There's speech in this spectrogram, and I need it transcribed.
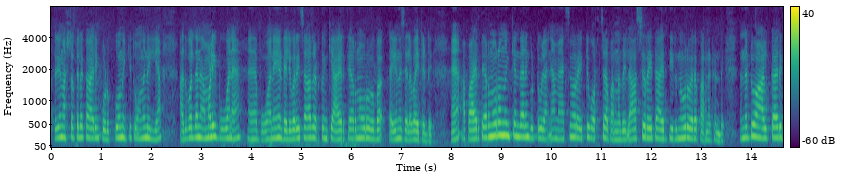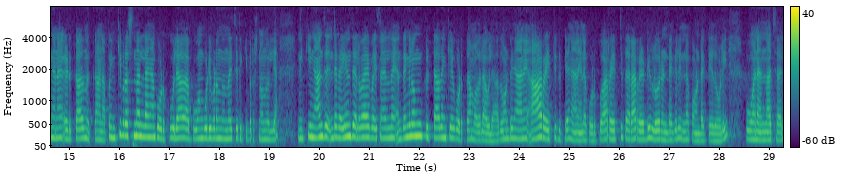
അത്രയും നഷ്ടത്തിലൊക്കെ ആരും കൊടുക്കുമെന്ന് എനിക്ക് തോന്നുന്നില്ല അതുപോലെ തന്നെ നമ്മൾ ഈ പൂവനെ പൂവനെ ഡെലിവറി ചാർജ് അടക്കം എനിക്ക് ആയിരത്തി അറുന്നൂറ് രൂപ കയ്യിൽ നിന്ന് ചിലവായിട്ടുണ്ട്. അപ്പോൾ ആയിരത്തി അറുന്നൂറൊന്നും എനിക്ക് എന്തായാലും കിട്ടൂല. ഞാൻ മാക്സിമം റേറ്റ് കുറച്ചാണ് പറഞ്ഞത്. ലാസ്റ്റ് റേറ്റ് ആയിരത്തി ഇരുന്നൂറ് വരെ പറഞ്ഞിട്ടുണ്ട്. എന്നിട്ടും ആൾക്കാർ ഇങ്ങനെ എടുക്കാതെ നിൽക്കുകയാണ്. അപ്പോൾ എനിക്ക് പ്രശ്നമല്ല ഞാൻ കൊടുക്കൂല പൂവൻ കൂടി ഇവിടെ നിന്ന് വെച്ചിട്ട് എനിക്ക് പ്രശ്നമൊന്നുമില്ല. എനിക്ക് ഞാൻ എന്റെ കയ്യിൽ നിന്ന് ചിലവായ പൈസയിൽ നിന്ന് എന്തെങ്കിലും കിട്ടാതെ എനിക്ക് കൊടുത്താൽ മുതലാവില്ല അതുകൊണ്ട് ഞാൻ ആ റേറ്റ് കിട്ടിയാൽ ഞാൻ അതിനെ കൊടുക്കും. ആ റേറ്റ് തരാൻ റെഡി ഉള്ളവരുണ്ടെങ്കിൽ എന്നെ കോൺടാക്ട് ചെയ്തോളി. പൂവൻ എന്നാച്ചാൽ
